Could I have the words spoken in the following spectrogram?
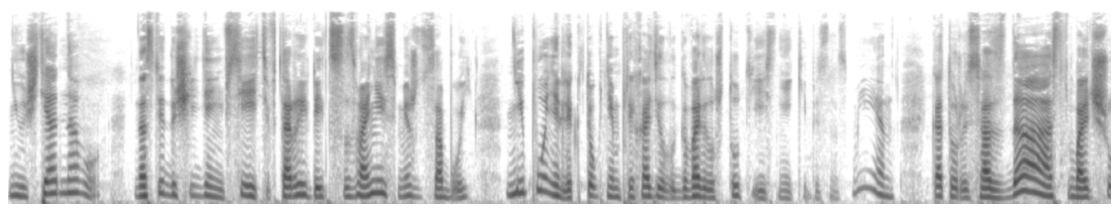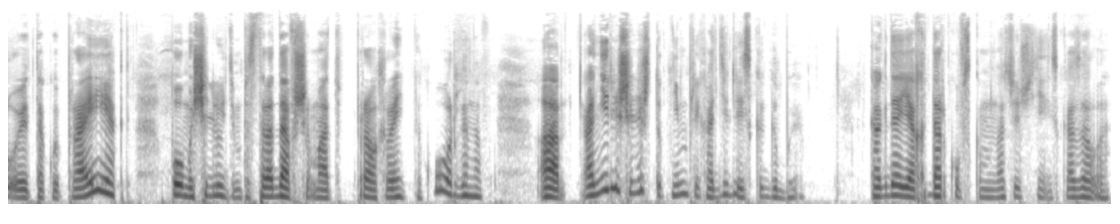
Не учти одного – на следующий день все эти вторые лица созвонились между собой, не поняли, кто к ним приходил и говорил, что тут есть некий бизнесмен, который создаст большой такой проект помощи людям, пострадавшим от правоохранительных органов. А они решили, что к ним приходили из КГБ. Когда я Ходорковскому на следующий день сказала,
